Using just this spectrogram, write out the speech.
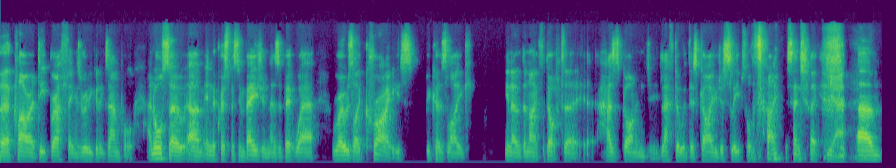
the Clara deep breath thing is a really good example. And also um, in the Christmas invasion, there's a bit where Rose like cries because like you know the ninth doctor has gone and left her with this guy who just sleeps all the time essentially. Yeah. Um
